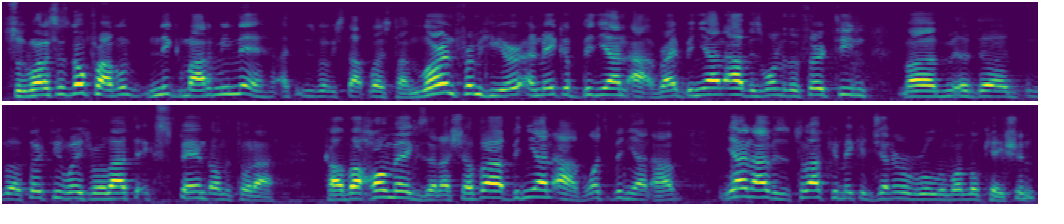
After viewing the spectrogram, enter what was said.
So the says, no problem. Nigmar mineh. I think this is where we stopped last time. Learn from here and make a binyan av. Right? Binyan av is one of the thirteen, uh, the, the thirteen ways we're allowed to expand on the Torah. Binyan av. What's binyan av? Binyan av is a Torah can make a general rule in one location,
